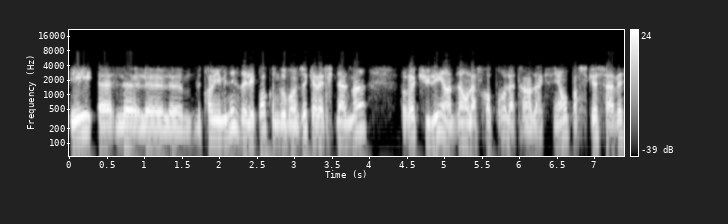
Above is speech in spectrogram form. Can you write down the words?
et euh, le, le, le, premier ministre de l'époque au Nouveau-Brunswick avait finalement reculé en disant on la fera pas la transaction parce que ça avait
